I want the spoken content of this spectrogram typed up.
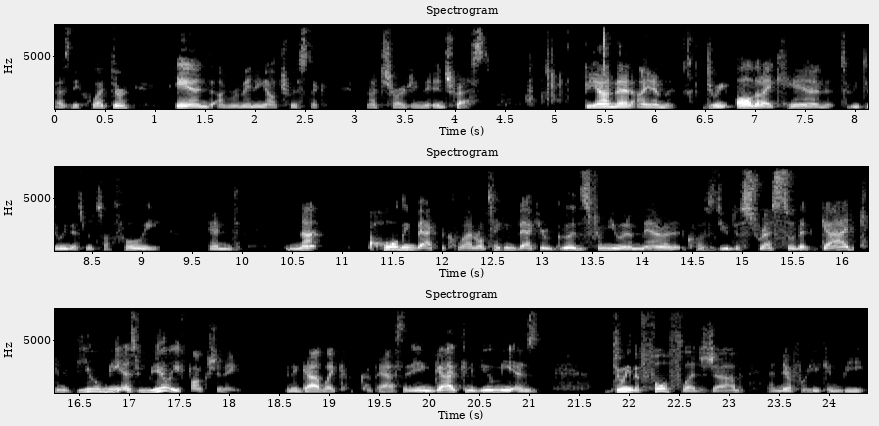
as the collector, and I'm remaining altruistic, not charging the interest. Beyond that, I am doing all that I can to be doing this mitzvah fully and not holding back the collateral, taking back your goods from you in a manner that causes you distress so that God can view me as really functioning in a godlike capacity. And God can view me as doing the full fledged job, and therefore He can be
